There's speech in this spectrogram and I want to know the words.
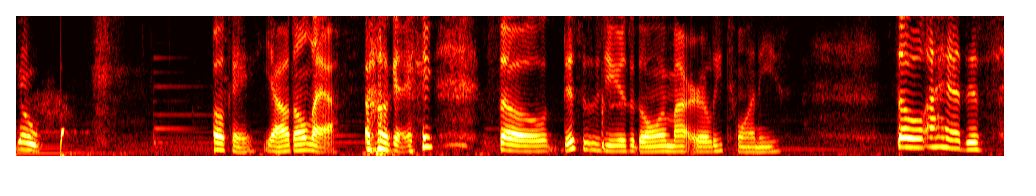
go. Okay, y'all don't laugh. Okay. So this was years ago in my early 20s. So I had this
